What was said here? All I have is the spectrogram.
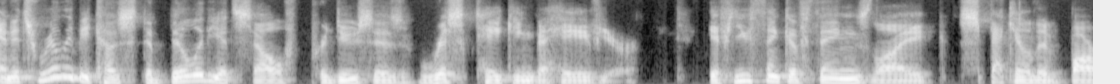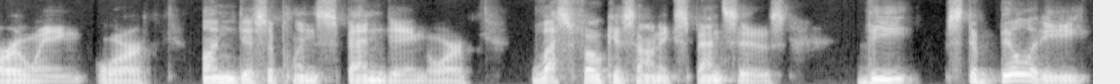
And it's really because stability itself produces risk-taking behavior if you think of things like speculative borrowing or undisciplined spending or less focus on expenses, the stability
